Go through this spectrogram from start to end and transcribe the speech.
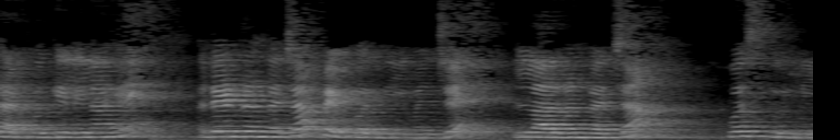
रॅपर केलेलं आहे रेड रंगाच्या पेपरनी म्हणजे लाल रंगाच्या वस्तूंनी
